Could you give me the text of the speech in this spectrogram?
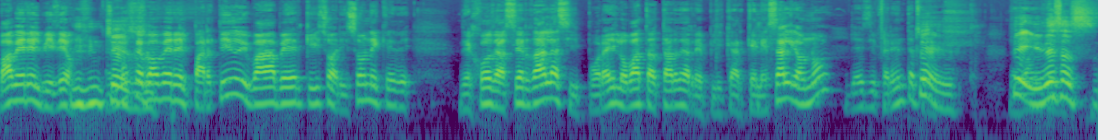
va a ver el video. el va a ver el partido y va a ver qué hizo Arizona y qué dejó de hacer Dallas y por ahí lo va a tratar de replicar. Que le salga o no, ya es diferente. Sí. Sí, y de esas,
